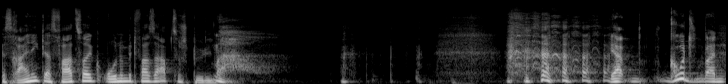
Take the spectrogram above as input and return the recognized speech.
Es reinigt das Fahrzeug, ohne mit Wasser abzuspülen. ja, gut, man,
